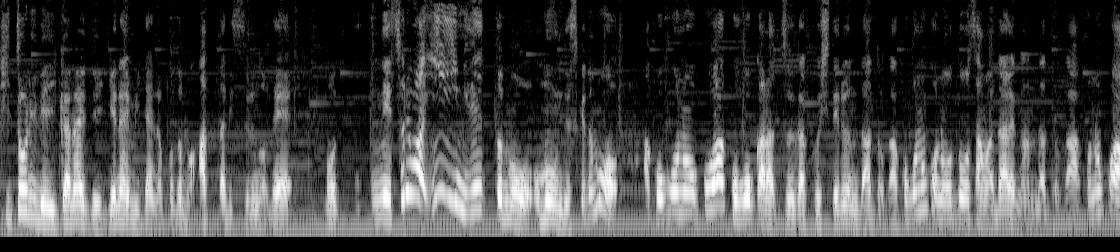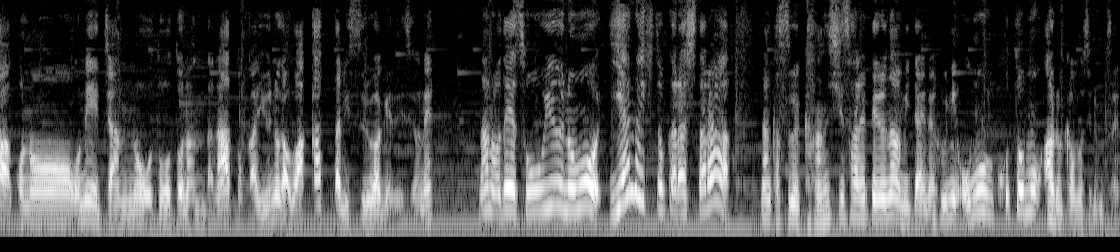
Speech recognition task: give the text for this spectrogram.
一人で行かないといけないみたいなこともあったりするので、もうね、それはいい意味でとも思うんですけども、あ、ここの子はここから通学してるんだとか、ここの子のお父さんは誰なんだとか、この子はこのお姉ちゃんの弟なんだなとかいうのが分かったりするわけですよね。なので、そういうのも嫌な人からしたら、なんかすごい監視されてるな、みたいな風に思うこともあるかもしれません。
